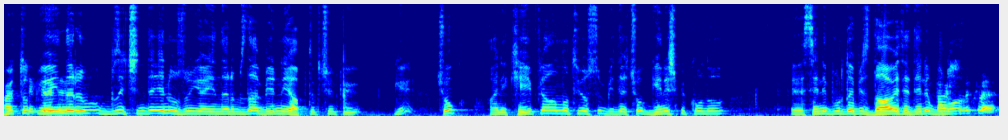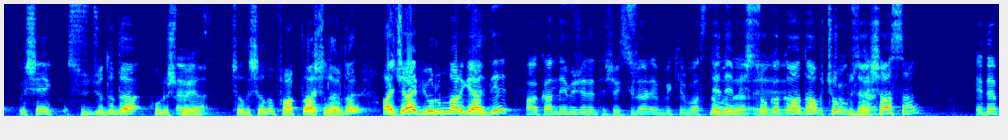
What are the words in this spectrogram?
YouTube yayınlarımız içinde en uzun yayınlarımızdan birini yaptık. Çünkü çok hani keyifli anlatıyorsun. Bir de çok geniş bir konu. Ee, seni burada biz davet edelim. Bunu Karşılıklı. şey stüdyoda da konuşmaya Evet. çalışalım farklı Karşılıklı. açılardan. Acayip yorumlar geldi. Hakan Demirci'ye de teşekkürler. Ebu Bekir Bastam'a Ne da, demiş? e, Sokak adabı çok, güzel. Şahsen Edep,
